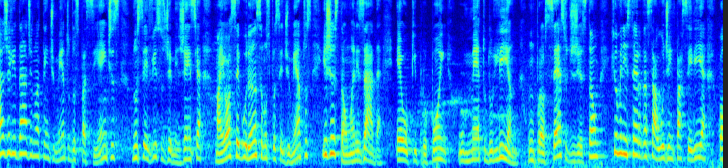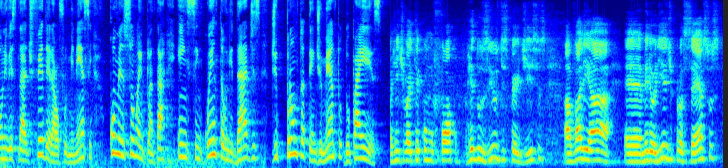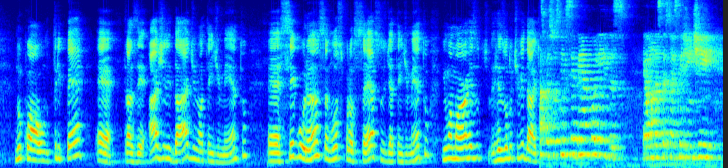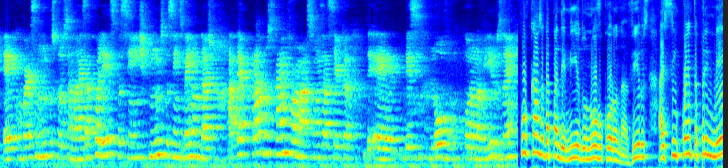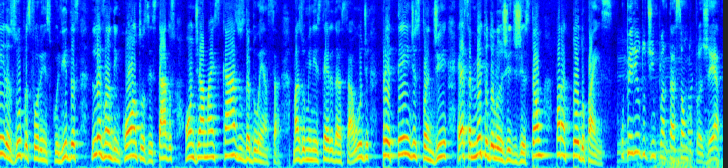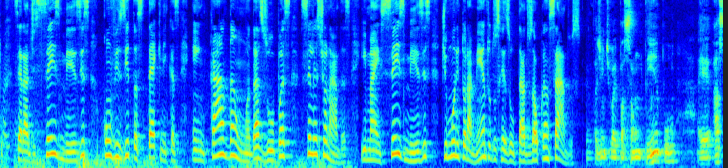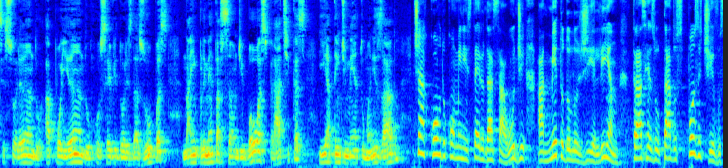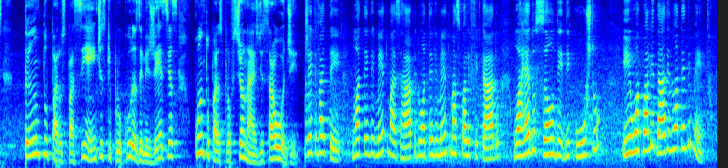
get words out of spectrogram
Agilidade no atendimento dos pacientes, nos serviços de emergência, maior segurança nos procedimentos e gestão humanizada. É o que propõe o método LIAN, um processo de gestão que o Ministério da Saúde, em parceria com a Universidade Federal Fluminense, começou a implantar em 50 unidades de pronto atendimento do país. A gente vai ter como foco reduzir os desperdícios, avaliar é, melhoria de processos no qual o tripé é trazer agilidade no atendimento, é, segurança nos processos de atendimento e uma maior resolutividade. As pessoas têm que ser bem acolhidas é uma das questões que a gente é, conversa muito com os profissionais, acolher esse paciente, que muitos pacientes vêm na unidade até para buscar informações acerca de, é, desse novo coronavírus, né? Por causa da pandemia do novo coronavírus, as 50 primeiras UPAs foram escolhidas, levando em conta os estados onde há mais casos da doença. Mas o Ministério da Saúde pretende expandir essa metodologia de gestão para todo o país. O período de implantação do projeto será de seis meses, com visitas técnicas em cada uma das UPAs selecionadas e mais seis meses de monitoramento dos resultados alcançados. A gente vai passar um tempo é, assessorando, apoiando os servidores das UPAs na implementação de boas práticas e atendimento humanizado de acordo com o Ministério da Saúde, a metodologia LIAN traz resultados positivos tanto para os pacientes que procuram as emergências, quanto para os profissionais de saúde. A gente vai ter um atendimento mais rápido, um atendimento mais qualificado, uma redução de, de custo e uma qualidade no atendimento.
